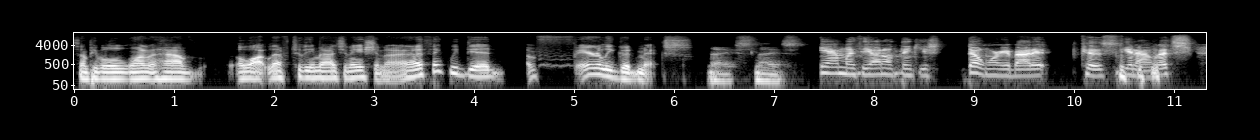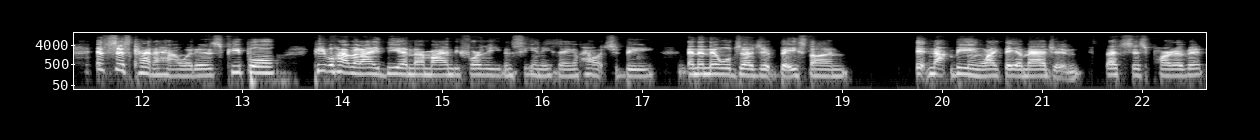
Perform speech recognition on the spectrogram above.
some people want to have a lot left to the imagination and i think we did a fairly good mix Nice. Nice. Yeah, I'm with you. I don't think you should. Don't worry about it because you know that's it's just kind of how it is. People people have an idea in their mind before they even see anything of how it should be, and then they will judge it based on it not being like they imagine. That's just part of it.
